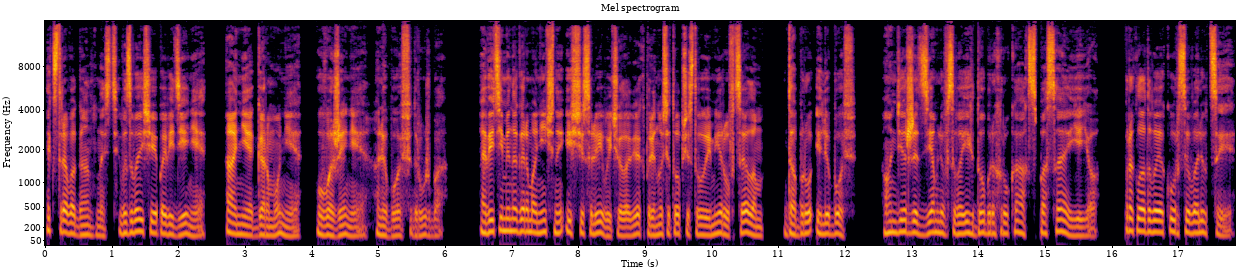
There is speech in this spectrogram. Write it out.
экстравагантность, вызывающее поведение, а не гармония, уважение, любовь, дружба. А ведь именно гармоничный и счастливый человек приносит обществу и миру в целом добро и любовь. Он держит Землю в своих добрых руках, спасая ее, прокладывая курс эволюции.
